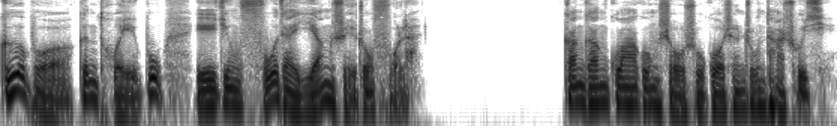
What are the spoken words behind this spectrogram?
胳膊跟腿部已经浮在羊水中腐烂。”刚刚刮宫手术过程中大出血，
